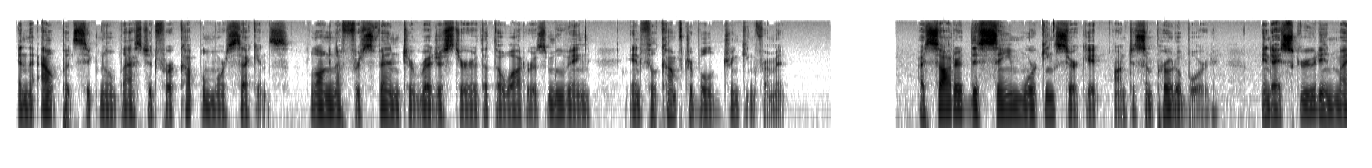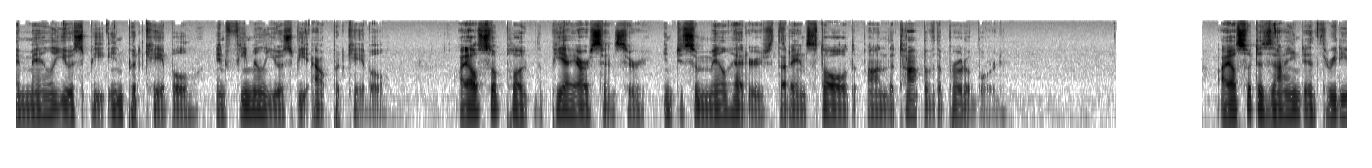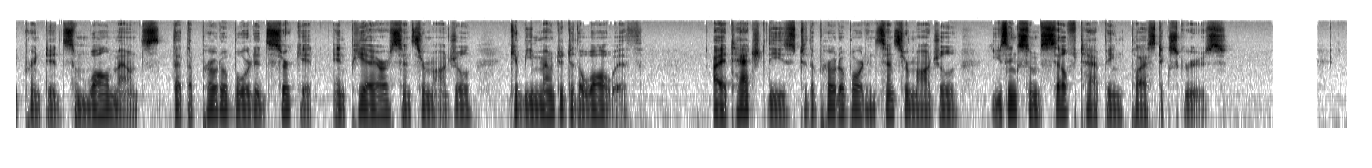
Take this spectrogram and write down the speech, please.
and the output signal lasted for a couple more seconds, long enough for Sven to register that the water is moving and feel comfortable drinking from it. I soldered this same working circuit onto some protoboard, and I screwed in my male USB input cable and female USB output cable. I also plugged the PIR sensor into some male headers that I installed on the top of the protoboard. I also designed and 3D printed some wall mounts that the protoboarded circuit and PIR sensor module can be mounted to the wall with. I attached these to the protoboard and sensor module using some self-tapping plastic screws.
